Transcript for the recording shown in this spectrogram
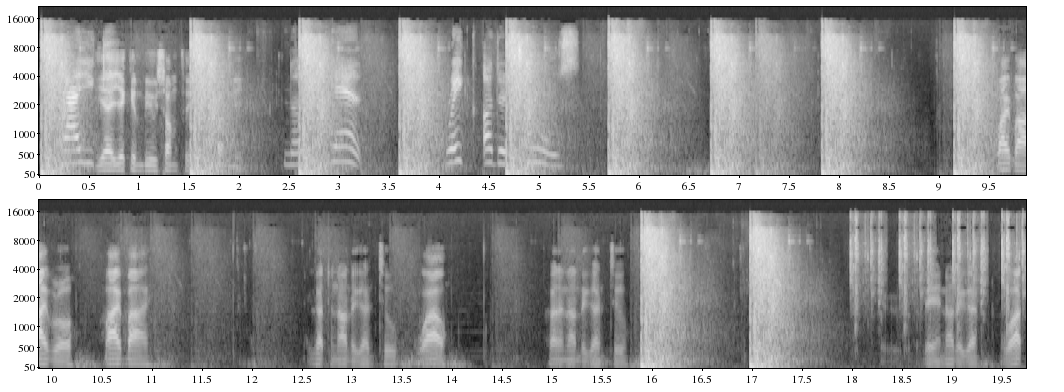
Daddy, Yeah, you can build something funny. no, you can't. Break other tools. Bye bye, bro. Bye bye. Got another gun too. Wow. Got another gun too. There, another gun. What?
